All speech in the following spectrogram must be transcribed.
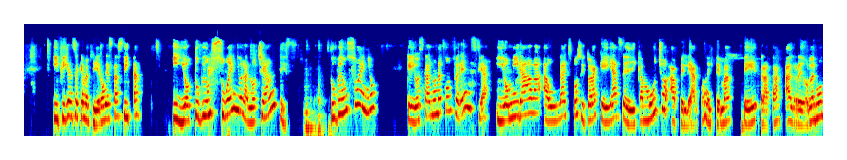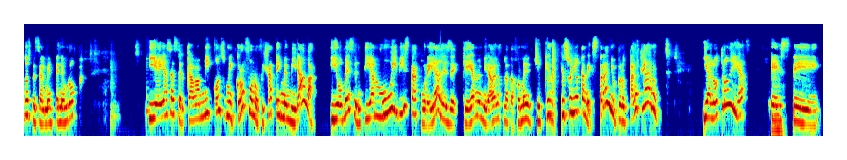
Y fíjense que me pidieron esta cita y yo tuve un sueño la noche antes. tuve un sueño que yo estaba en una conferencia y yo miraba a una expositora que ella se dedica mucho a pelear con el tema de trata alrededor del mundo, especialmente en Europa. Y ella se acercaba a mí con su micrófono, fíjate, y me miraba y yo me sentía muy vista por ella desde que ella me miraba en la plataforma y qué, qué, sueño tan extraño, pero tan claro. Y al otro día, este,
